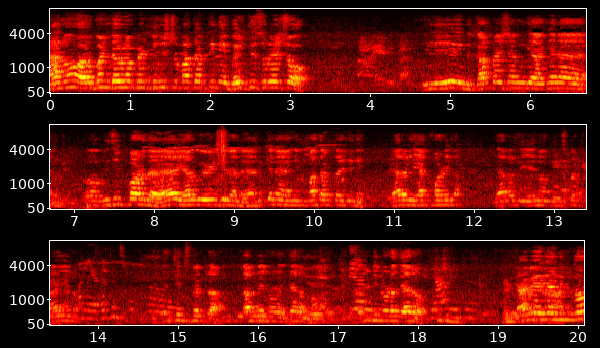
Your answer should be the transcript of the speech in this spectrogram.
ನಾನು ಅರ್ಬನ್ ಡೆವಲಪ್ಮೆಂಟ್ ಮಿನಿಸ್ಟರ್ ಮಾತಾಡ್ತೀನಿ ಬೈತಿ ಸುರೇಶು. ಇಲ್ಲಿ ಕಾರ್ಪೊರೇಷನ್ಗೆ ಹಂಗೇನೆ ವಿಸಿಟ್ ಮಾಡಿದೆ ಯಾರಿಗೂ ಹೇಳ್ತಿದ್ದಾನೆ ಅದಕ್ಕೇನೆ ನಿಮ್ಗೆ ಮಾತಾಡ್ತಾ ಇದ್ದೀನಿ. ಯಾರಲ್ಲಿ ಯಾಕೆ ಮಾಡಿಲ್ಲ? ಯಾರಲ್ಲಿ ಏನು ಇನ್ಸ್ಪೆಕ್ಟ್ರಾ ಏನು? ಹೆಲ್ತ್ ಇನ್ಸ್ಪೆಕ್ಟ್ರಾ ಕಾಲುವೆ ನೋಡೋದು ಯಾರಮ್ಮ ಕಂಡಿ ನೋಡೋದು ಯಾರು? ಯಾವ ಏರಿಯಾ ನಿಮ್ದು?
